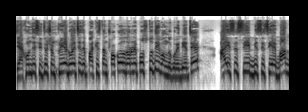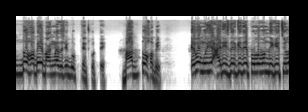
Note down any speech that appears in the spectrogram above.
যে এখন যে সিচুয়েশন ক্রিয়েট হয়েছে যে পাকিস্তান সকল ধরনের প্রস্তুতি বন্ধ করে দিয়েছে আইসিসি বিসিসিআই বাধ্য হবে বাংলাদেশে গ্রুপ চেঞ্জ করতে। বাধ্য হবে। এবং ওই যে আইরিশদেরকে যে প্রলোভন দেখিয়েছিল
